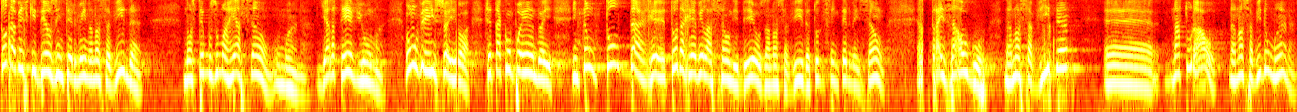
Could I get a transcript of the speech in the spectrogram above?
Toda vez que Deus intervém na nossa vida, nós temos uma reação humana. E ela teve uma. Vamos ver isso aí, ó. Você está acompanhando aí. Então, toda, toda revelação de Deus na nossa vida, toda essa intervenção, ela traz algo na nossa vida é, natural, na nossa vida humana.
